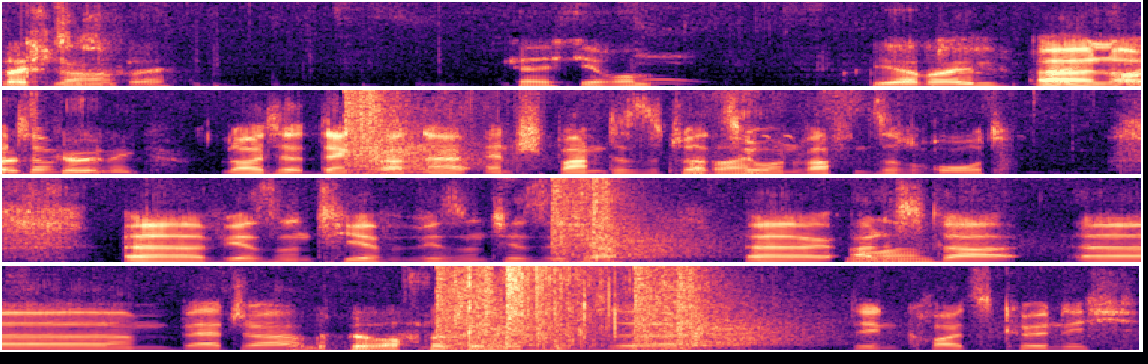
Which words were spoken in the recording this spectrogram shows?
Rechts Klar. ist frei. Okay, ich gehe rum. Hier drin, Äh, Leute? König. Leute, denkt dran, ne? Entspannte Situation, Waffen sind rot. Äh, wir sind hier, wir sind hier sicher. Äh, alles klar. Ähm, Badger, Bewaffnet bitte den Kreuzkönig.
